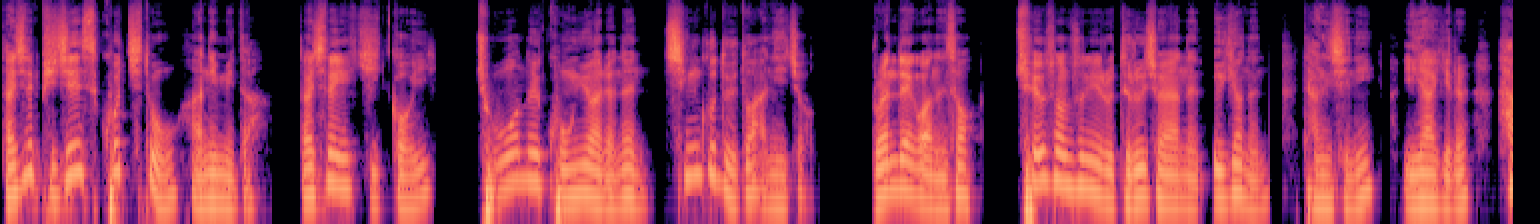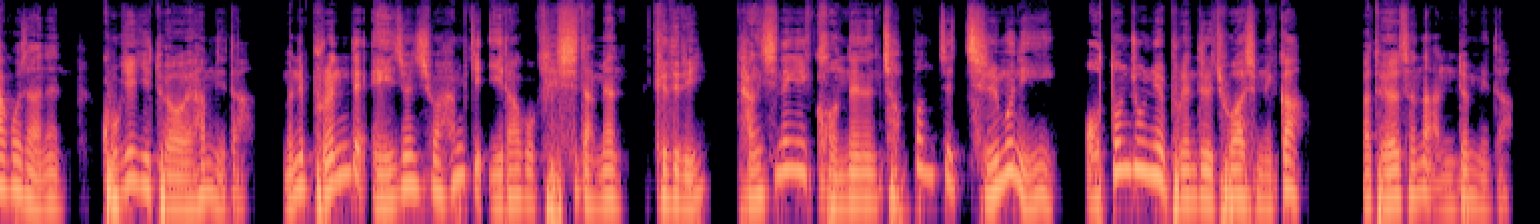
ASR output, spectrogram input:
당신의 비즈니스 코치도 아닙니다. 당신에게 기꺼이 조언을 공유하려는 친구들도 아니죠. 브랜드에 관해서 최우선 순위로 들으셔야 하는 의견은 당신이 이야기를 하고자 하는 고객이 되어야 합니다. 만약 브랜드 에이전시와 함께 일하고 계시다면 그들이 당신에게 건네는 첫 번째 질문이 어떤 종류의 브랜드를 좋아하십니까? 가 되어서는 안 됩니다.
